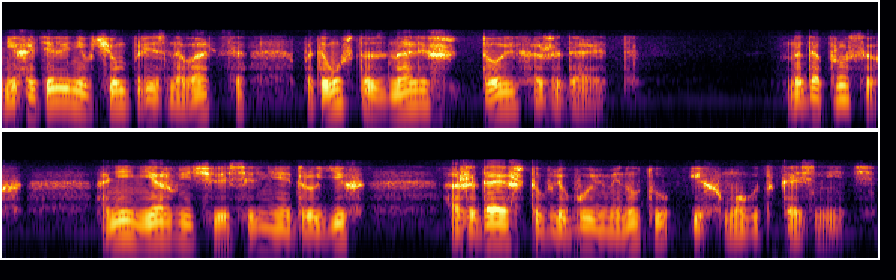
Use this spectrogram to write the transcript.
не хотели ни в чем признаваться, потому что знали, что их ожидает. На допросах они нервничали сильнее других, ожидая, что в любую минуту их могут казнить.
